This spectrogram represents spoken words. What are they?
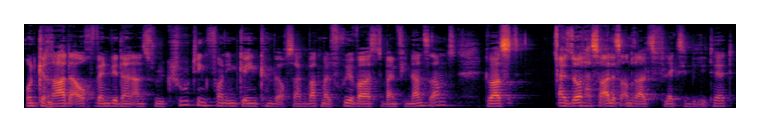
Und gerade auch, wenn wir dann ans Recruiting von ihm gehen, können wir auch sagen, warte mal, früher warst du beim Finanzamt, du hast, also dort hast du alles andere als Flexibilität.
